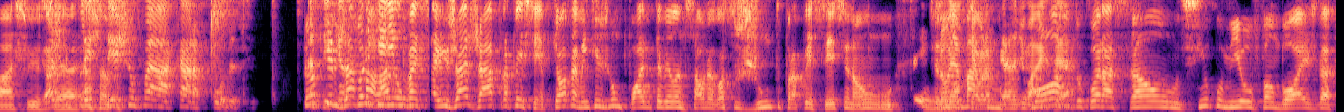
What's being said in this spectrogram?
acho isso. Eu acho que o é, PlayStation essa... foi, ah, cara, foda-se. Tanto assim, que eles já falaram queriam... que vai sair já já pra PC, porque obviamente eles não podem também lançar o negócio junto pra PC, senão, Sim, senão ia matar demais, é. do coração 5 mil fanboys da,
